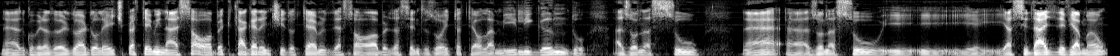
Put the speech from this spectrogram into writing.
né, do governador Eduardo Leite, para terminar essa obra, que está garantido o término dessa obra da 118 até o Lami, ligando a Zona Sul, né, a Zona Sul e, e, e a cidade de Viamão,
